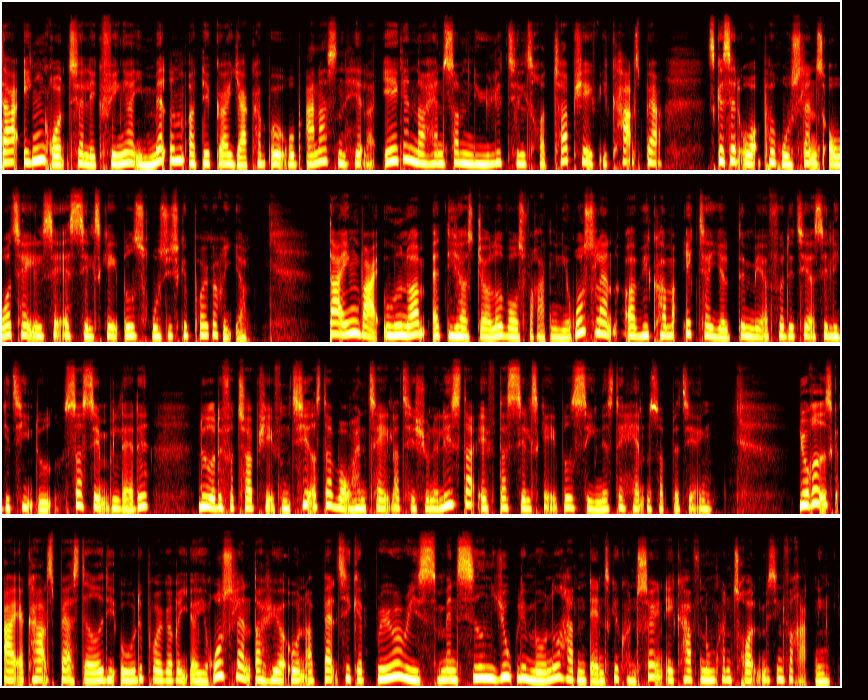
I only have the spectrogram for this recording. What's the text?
Der er ingen grund til at lægge fingre imellem, og det gør Jakob Aarup Andersen heller ikke, når han som nylig tiltrådt topchef i Carlsberg skal sætte ord på Ruslands overtagelse af selskabets russiske bryggerier. Der er ingen vej udenom, at de har stjålet vores forretning i Rusland, og vi kommer ikke til at hjælpe dem med at få det til at se legitimt ud. Så simpelt er det, lyder det fra topchefen tirsdag, hvor han taler til journalister efter selskabets seneste handelsopdatering. Juridisk ejer Carlsberg stadig de otte bryggerier i Rusland, der hører under Baltica Breweries, men siden juli måned har den danske koncern ikke haft nogen kontrol med sin forretning.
